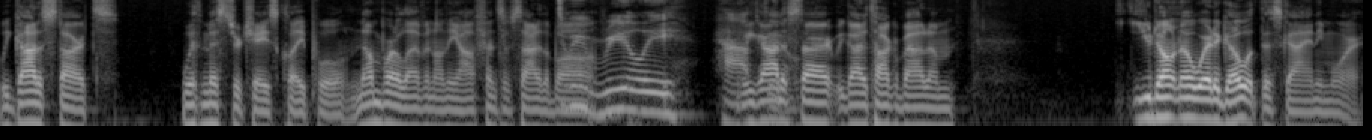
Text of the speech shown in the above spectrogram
we got to start with Mr. Chase Claypool, number 11 on the offensive side of the ball. Do we really have We got to start. We got to talk about him. You don't know where to go with this guy anymore.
